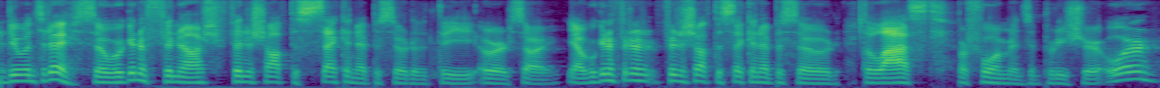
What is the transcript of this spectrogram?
to do one today. So we're to finish finish off the second episode of the or sorry. Yeah, we're to finish finish off the second episode, the last performance, I'm pretty sure. Or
